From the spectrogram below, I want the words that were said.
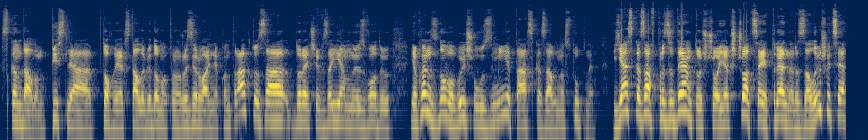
скандалом. Після того, як стало відомо про розірвання контракту за, до речі, взаємною згодою, Євген знову вийшов у ЗМІ та сказав наступне: Я сказав президенту, що якщо цей тренер залишиться,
